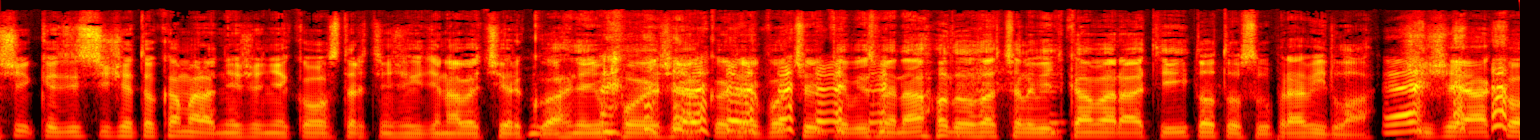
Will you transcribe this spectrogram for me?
zaši, keď zistíš, že je to kamarát, nie že niekoho stretneš niekde na večierku a hneď mu povieš, že akože počuj, keby sme náhodou začali byť kamaráti, toto sú pravidlá. Čiže ako...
